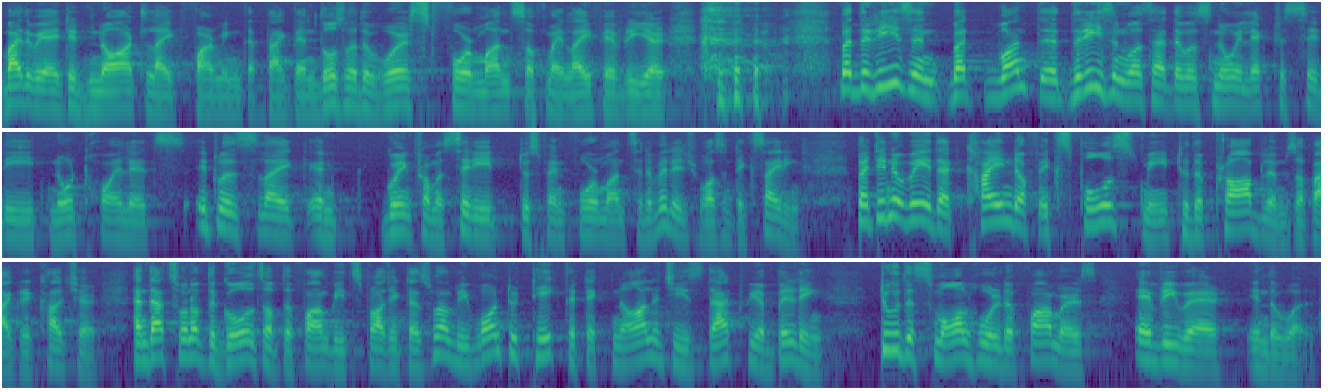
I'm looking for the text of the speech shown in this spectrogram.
By the way, I did not like farming back then. Those were the worst four months of my life every year. but the reason, but one, the, reason was that there was no electricity, no toilets. It was like, going from a city to spend four months in a village wasn't exciting. But in a way that kind of exposed me to the problems of agriculture. And that's one of the goals of the FarmBeats project as well. We want to take the technologies that we are building to the smallholder farmers everywhere in the world.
